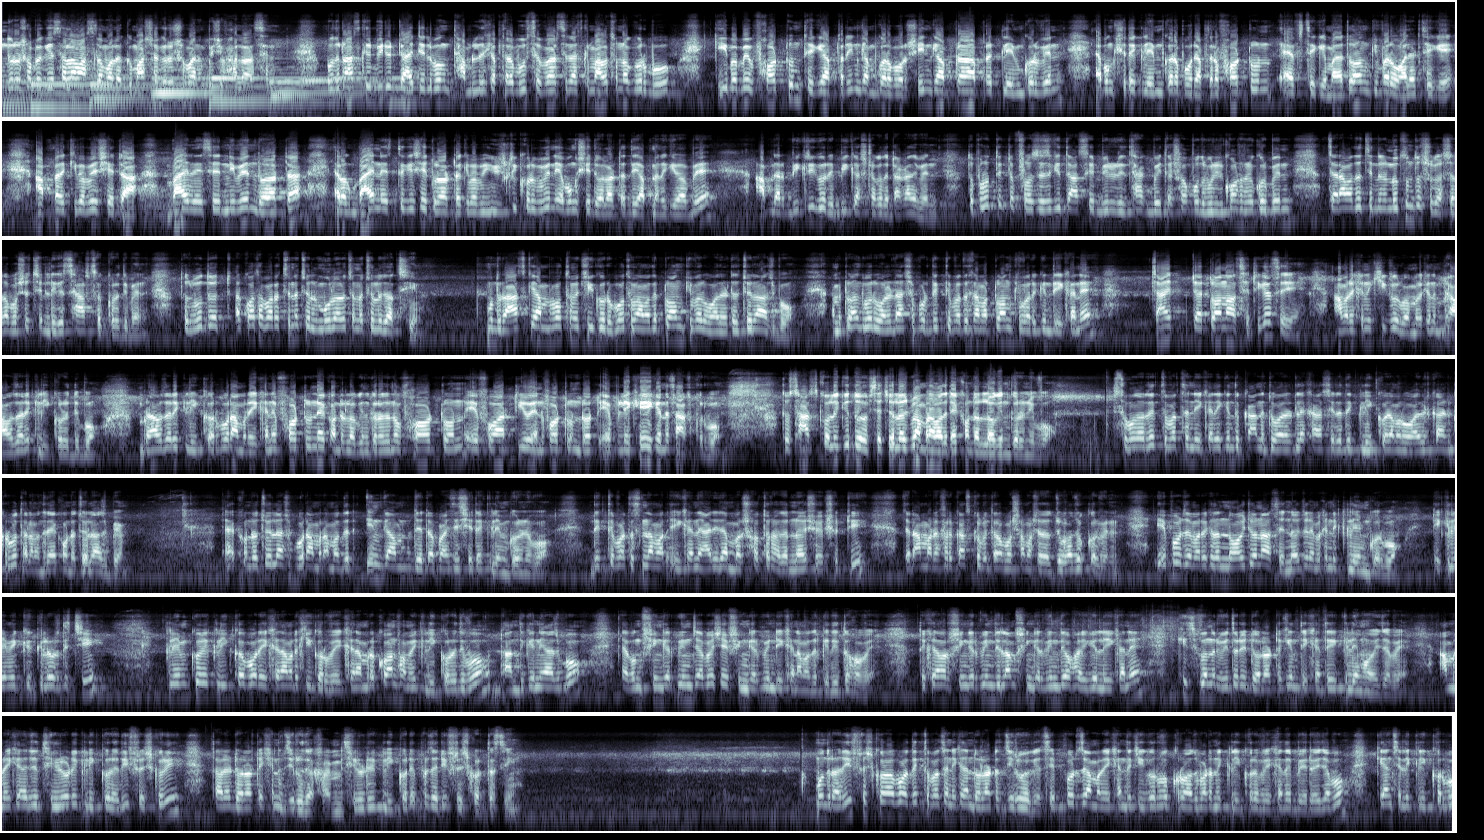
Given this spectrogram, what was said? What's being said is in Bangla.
বন্ধুরা, সবাইকে সালাম, আসসালামু আলাইকুম। আশা করি সবাই অনেক বেশি ভালো আছেন। বন্ধুরা, আজকের ভিডিও টাইটেল এবং থাম্বনেল দেখে আপনারা বুঝতে পারছেন আজকে আলোচনা করব কীভাবে ফরটুন থেকে আপনার ইনকাম করার পর সেই ইনকাম আপনারা আপনারা ক্লেম করবেন এবং সেটা ক্লেম করার পরে আপনারা ফরটুন অ্যাপস থেকে মানে টন কিপার ওয়ালেট থেকে আপনারা কীভাবে সেটা বাইন্যান্সে নেবেন ডলারটা এবং বাইন্যান্স থেকে সেই ডলারটা কীভাবে ইউজ করবেন এবং সেই ডলারটা দিয়ে আপনারা কীভাবে আপনার বিক্রি করে বিকাশ টাকাতে টাকা নেবেন। তো প্রত্যেকটা প্রসেসে কিন্তু আজকের ভিডিওটি থাকবে তাই সম্পূর্ণ ভিডিও কন্টিনিউ করবেন। যারা আমাদের চ্যানেলে নতুন দর্শক আছেন, অবশ্যই চ্যানেলটিকে সাবস্ক্রাইব করে দেবেন। তো বন্ধু, আর কথা বাড়াচ্ছি না চলুন মূল আলোচনা চলে যাচ্ছি। বন্ধুরা, আজকে আমরা প্রথমে কী করব? প্রথমে আমাদের টন কিপার ওয়ালেটে চলে আসব। আমি টন কিপার ওয়ালেটে আসার পর দেখতে পাচ্ছি আমার টন কিপারে কিন্তু এখানে চারটা টন আছে, ঠিক আছে? আমরা এখানে কী করব? আমরা এখানে ব্রাউজারে ক্লিক করে দেবো। ব্রাউজারে ক্লিক করার পর আমরা এখানে ফরটুন অ্যাকাউন্টে লগ ইন করার জন্য fortune F R T O N fortune dot app লিখে এখানে সার্চ করব। তো সার্চ করলে কিন্তু ওয়েবসাইট চলে আসবে, আমরা আমাদের অ্যাকাউন্টে লগ ইন করে নিব। সো বন্ধুরা, দেখতে পাচ্ছেন এখানে কিন্তু কানেক্ট ওয়ালেট লেখা আছে, সেটাতে ক্লিক করে আমরা ওয়ালেট কানেক্ট করব, তাহলে আমাদের অ্যাকাউন্টে চলে আসবে। অ্যাকাউন্টে চলে আসার পর আমরা আমাদের ইনকাম যেটা পাইছি সেটা ক্লেম করে নেব। দেখতে পাচ্ছেন আমার এখানে আইডি নাম্বার সতেরো হাজার নয়শো একষট্টি। যারা আমার রেফার কাজ করবেন, তারা অবশ্যই আমার সাথে যোগাযোগ করবেন। এরপর যে আমার এখানে নয়জন আছে নয়জন আমি এখানে ক্লেম করব। এই ক্লেমে ক্লিক দিচ্ছি। ক্লেম করে ক্লিক করার পর এখানে আমরা কী করব? এখানে আমরা কনফার্মে ক্লিক করে দিব, ডান দিকে নিয়ে আসব এবং ফিঙ্গারপ্রিন্ট যাবে, সেই ফিঙ্গারপ্রিন্ট এখানে আমাদেরকে দিতে হবে। তো এখানে আমরা ফিঙ্গারপ্রিন্ট দিলাম ফিঙ্গারপ্রিন্ট দেওয়া হয়ে গেলে এখানে কিছুক্ষণের ভিতরে ডলারটা কিন্তু এখান থেকে ক্লেম হয়ে যাবে। আমরা এখানে যদি থ্রি ডোরে ক্লিক করে রিফ্রেশ করি, তাহলে ডলারটা এখানে জিরো দেখাবে আমি থ্রি ডি ক্লিক করে রিফ্রেশ করতেছি। বন্ধুরা রিফ্রেশ করার পর দেখতে পাচ্ছেন এখানে ডলারটা জিরো হয়ে গেছে। এরপর যে আমরা এখান থেকে কী করব? ক্রস বাটনে ক্লিক করব এখানে বের হয়ে যাব। ক্যান্সেলে ক্লিক করব।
